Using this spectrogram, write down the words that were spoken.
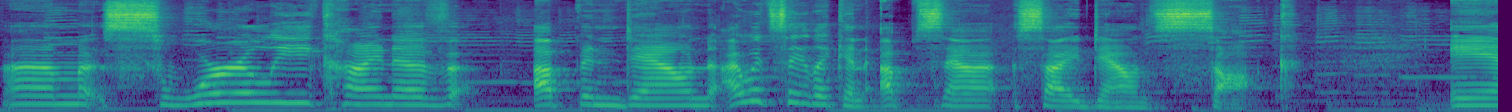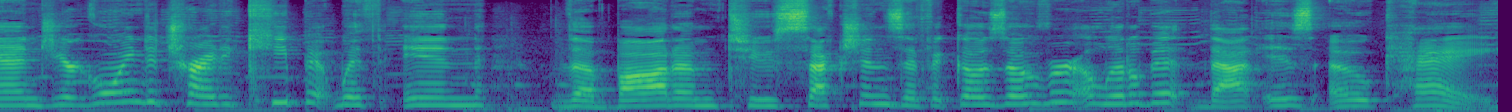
um, swirly kind of up and down, I would say like an upside down sock and you're going to try to keep it within the bottom two sections. If it goes over a little bit, that is okay.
